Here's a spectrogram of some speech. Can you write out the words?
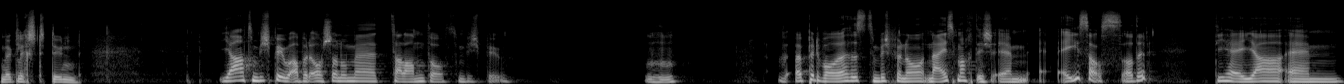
Möglichst dünn. Ja, zum Beispiel, aber auch schon um Zalando zum Beispiel. Mhm. Jemand, der das zum Beispiel noch nice macht, ist ähm, ASOS, oder? Die haben ja ähm,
